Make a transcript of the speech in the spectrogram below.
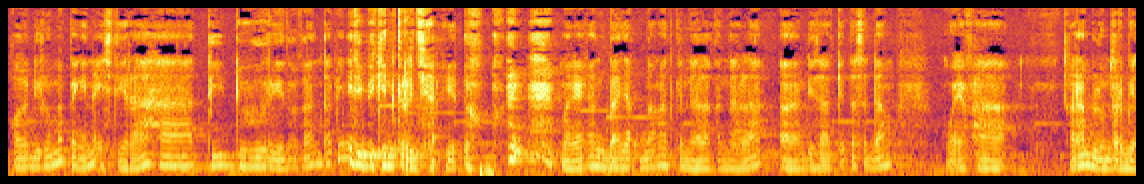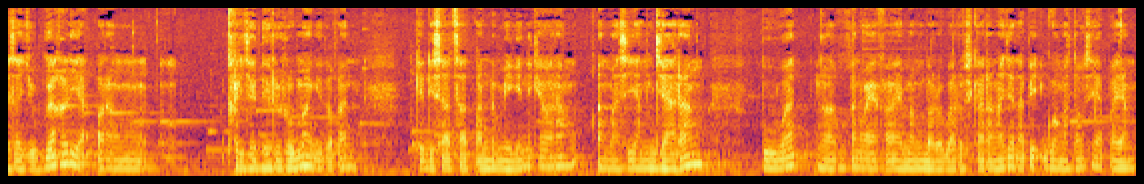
kalau di rumah pengennya istirahat tidur gitu kan. Tapi ini dibikin kerja gitu. Makanya kan banyak banget kendala-kendala uh, di saat kita sedang WFH karena belum terbiasa juga kali ya orang kerja dari rumah gitu kan. Kayak di saat-saat pandemi gini kayak orang uh, masih yang jarang buat melakukan WFH emang baru-baru sekarang aja tapi gue nggak tahu sih apa yang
